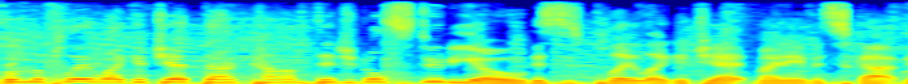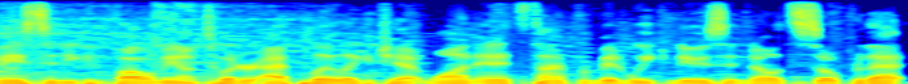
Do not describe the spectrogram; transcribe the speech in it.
From the PlayLikeAJet.com digital studio, this is Play Like a Jet. My name is Scott Mason. You can follow me on Twitter at PlayLikeAJet1, and it's time for midweek news and notes. So for that,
